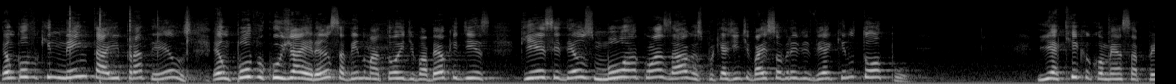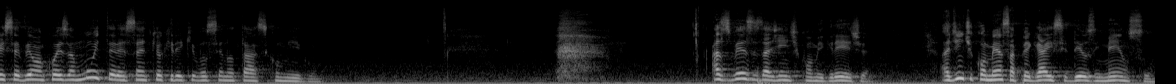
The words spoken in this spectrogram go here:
é um povo que nem está aí para Deus, é um povo cuja herança vem de uma torre de Babel que diz que esse Deus morra com as águas, porque a gente vai sobreviver aqui no topo. E é aqui que eu começo a perceber uma coisa muito interessante que eu queria que você notasse comigo. Às vezes a gente, como igreja, a gente começa a pegar esse Deus imenso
